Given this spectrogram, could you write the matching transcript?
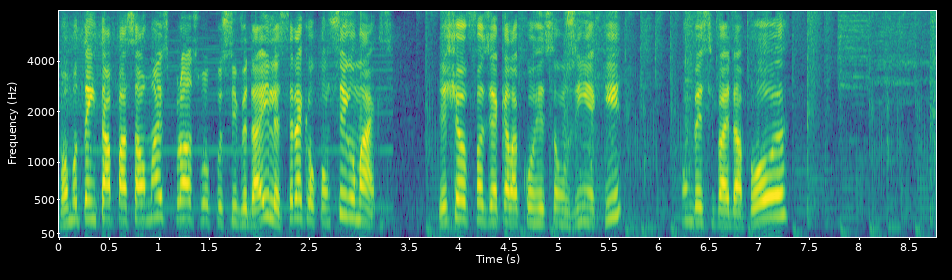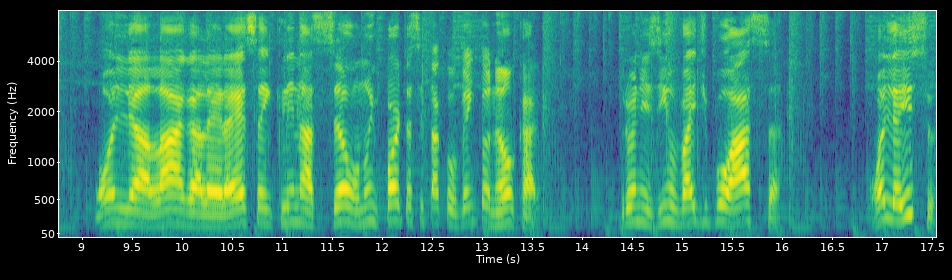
Vamos tentar passar o mais próximo possível da ilha. Será que eu consigo, Max? Deixa eu fazer aquela correçãozinha aqui. Vamos ver se vai dar boa. Olha lá, galera, essa inclinação, não importa se tá com vento ou não, cara. O dronezinho vai de boaça. Olha isso.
